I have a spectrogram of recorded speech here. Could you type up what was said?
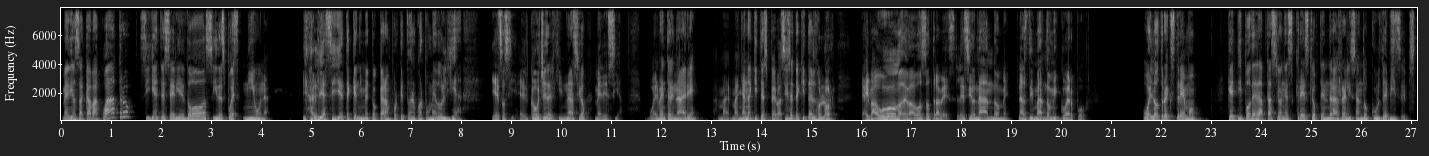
Medio sacaba cuatro, siguiente serie dos y después ni una. Y al día siguiente que ni me tocaran porque todo el cuerpo me dolía. Y eso sí, el coach del gimnasio me decía, vuelve a entrenar, ¿eh? mañana aquí te espero, así se te quita el dolor. Y ahí va Hugo de baboso otra vez, lesionándome, lastimando mi cuerpo. O el otro extremo. ¿Qué tipo de adaptaciones crees que obtendrás realizando cool de bíceps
